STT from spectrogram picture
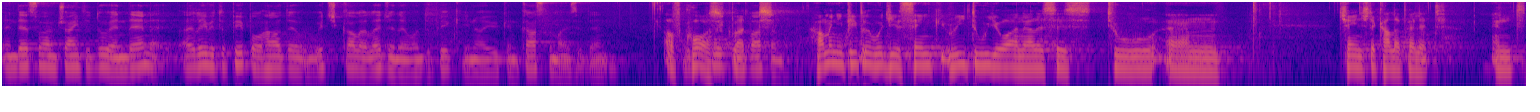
and that's what I'm trying to do. And then I leave it to people how they, which color legend they want to pick. You know, you can customize it then. Of course, click of a but button. how many people would you think redo your analysis to um, change the color palette and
